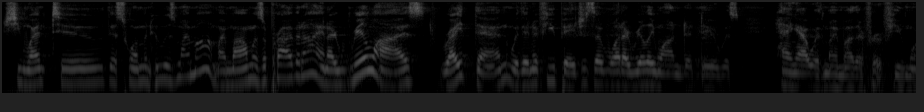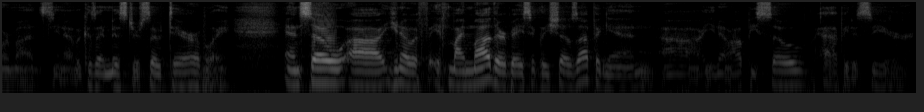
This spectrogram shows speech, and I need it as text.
she went to this woman who was my mom. My mom was a private eye. And I realized right then, within a few pages, that what I really wanted to do was hang out with my mother for a few more months, you know, because I missed her so terribly. And so, uh, you know, if, if my mother basically shows up again, uh, you know, I'll be so happy to see her.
